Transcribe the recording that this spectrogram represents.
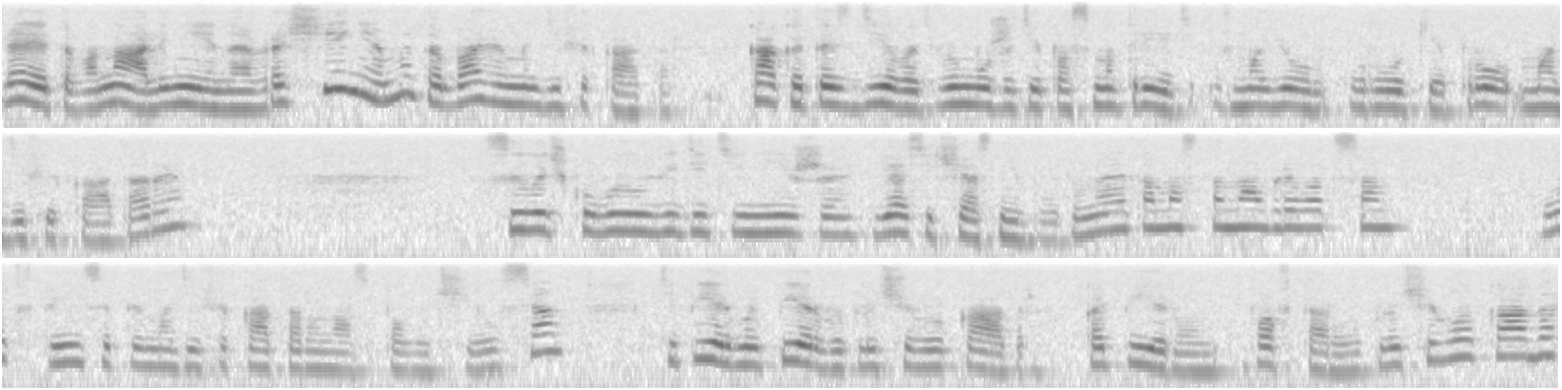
Для этого на линейное вращение мы добавим модификатор. Как это сделать, вы можете посмотреть в моем уроке про модификаторы. Ссылочку вы увидите ниже. Я сейчас не буду на этом останавливаться. Вот, в принципе, модификатор у нас получился. Теперь мы первый ключевой кадр копируем во второй ключевой кадр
